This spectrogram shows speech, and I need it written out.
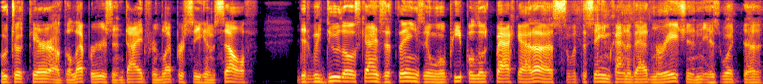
who took care of the lepers and died from leprosy himself. Did we do those kinds of things? And will people look back at us with the same kind of admiration? Is what uh,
